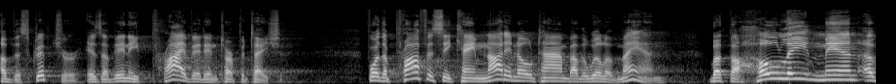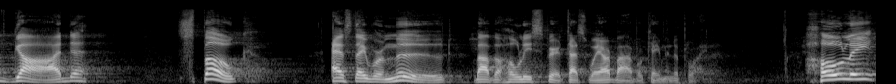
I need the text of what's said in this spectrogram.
of the scripture is of any private interpretation. For the prophecy came not in old time by the will of man, but the holy men of God spoke as they were moved by the Holy Spirit. That's the way our Bible came into play. Holy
